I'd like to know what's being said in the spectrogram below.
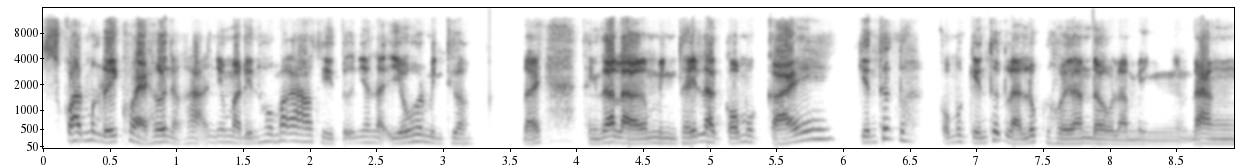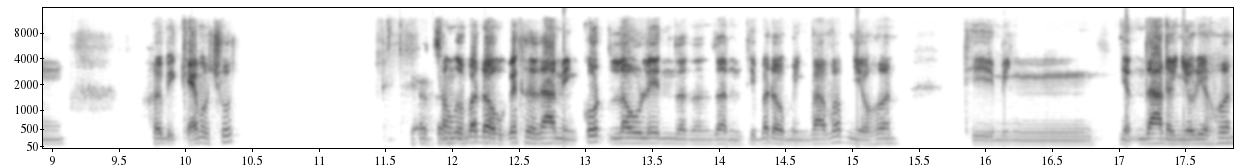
squat mức đấy khỏe hơn chẳng hạn, nhưng mà đến hôm mắc ao thì tự nhiên là yếu hơn bình thường. Đấy, thành ra là mình thấy là có một cái kiến thức thôi, có một kiến thức là lúc hồi gian đầu là mình đang hơi bị kém một chút xong rồi bắt đầu cái thời gian mình cốt lâu lên dần dần dần thì bắt đầu mình va vấp nhiều hơn thì mình nhận ra được nhiều điều hơn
